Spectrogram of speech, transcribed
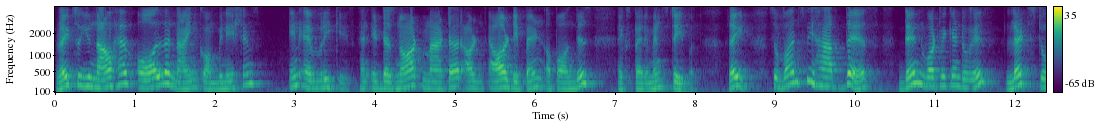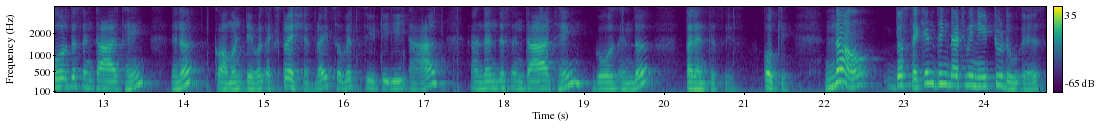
right? So you now have all the nine combinations in every case and it does not matter or, or depend upon this experiments table right? So once we have this then what we can do is let's store this entire thing in a common table expression right? So with cte as and then this entire thing goes in the parentheses. Okay now the second thing that we need to do is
